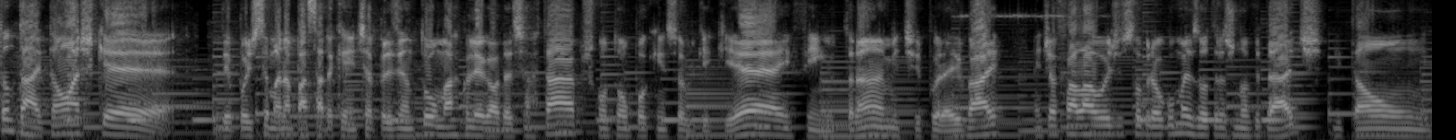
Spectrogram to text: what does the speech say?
Então tá, então acho que é depois de semana passada que a gente apresentou o marco legal das startups, contou um pouquinho sobre o que, que é, enfim, o trâmite, por aí vai. A gente vai falar hoje sobre algumas outras novidades. Então,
